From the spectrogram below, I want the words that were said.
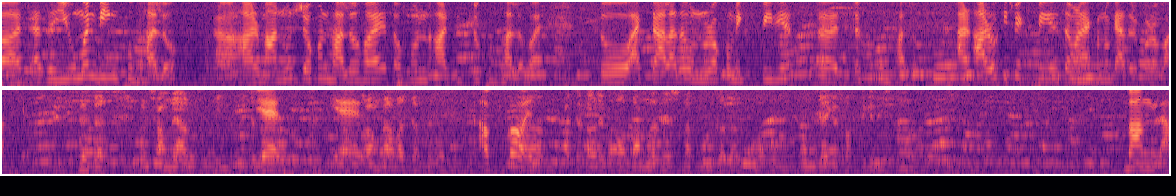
but as a human being খুব ভালো। আর মানুষ যখন ভালো হয় তখন আর্টিস্টও খুব ভালো হয়। সো একটা আলাদা অন্যরকম এক্সপিরিয়েন্স যেটা খুব ভালো। আর আরও কিছু এক্সপিরিয়েন্স আমার এখনও গ্যাদার করা বাকি আছে। সামনে আরও শুটিং রয়েছে ইয়েস ইয়েস আমরা আবার জানতে পারব। অফকোর্স আচ্ছা তাহলে বাংলাদেশ না কলকাতা? কোন জায়গা সব বেশি তোমার ভালো বাংলা।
